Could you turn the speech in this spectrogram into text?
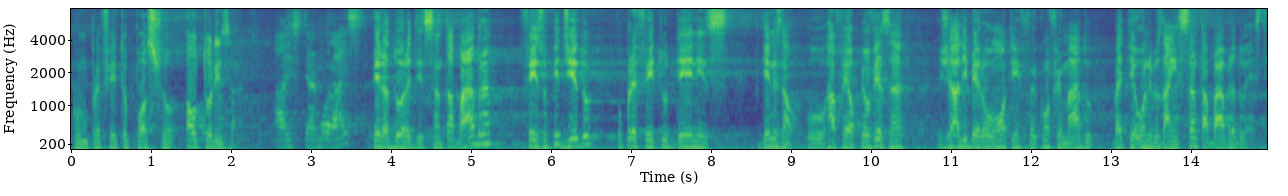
Como prefeito, eu posso autorizar. A Esther Moraes, vereadora de Santa Bárbara, fez o pedido. O prefeito Denis, Denis não, o Rafael Pelvezan já liberou ontem, foi confirmado, vai ter ônibus lá em Santa Bárbara do Oeste.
